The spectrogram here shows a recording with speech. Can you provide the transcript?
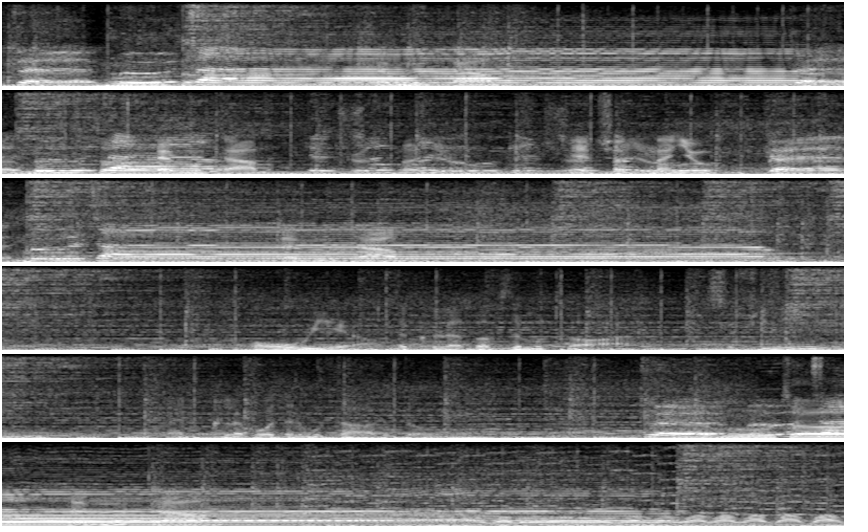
Moutarde. Ketchup mayo. Moutarde. Oh yeah, the club of the mutard. C'est fini El club del mutardo. Crème moutarde. Oh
